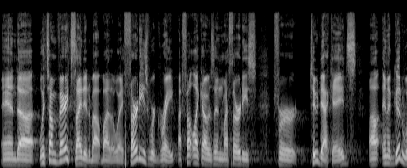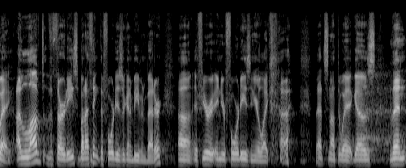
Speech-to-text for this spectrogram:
and uh, which I'm very excited about, by the way. 30s were great. I felt like I was in my 30s for two decades. Uh, in a good way. I loved the 30s, but I think the 40s are going to be even better. Uh, if you're in your 40s and you're like, that's not the way it goes, then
